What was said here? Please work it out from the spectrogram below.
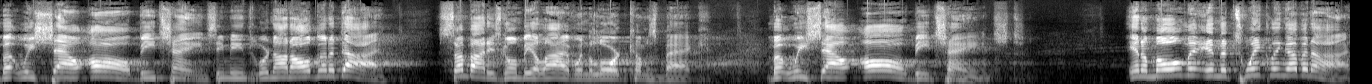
but we shall all be changed. He means we're not all going to die. Somebody's going to be alive when the Lord comes back, but we shall all be changed. In a moment, in the twinkling of an eye,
